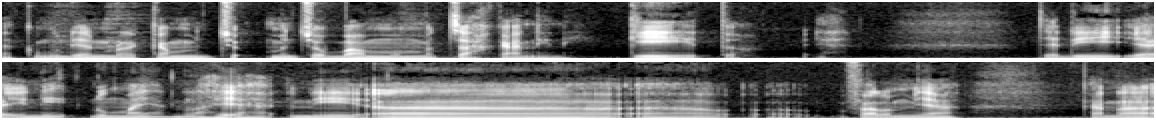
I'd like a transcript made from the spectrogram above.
Nah, kemudian mereka mencoba memecahkan ini, gitu. Jadi ya ini lumayan lah ya ini uh, uh, filmnya karena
